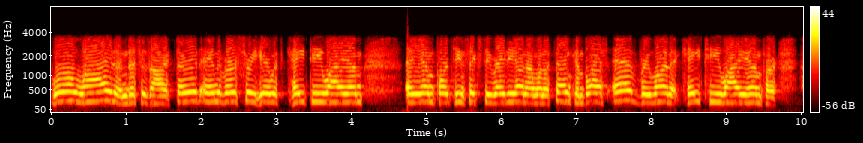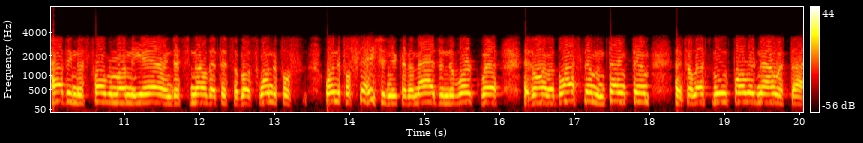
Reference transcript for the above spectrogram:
worldwide. And this is our third anniversary here with KTYM AM 1460 radio, and I want to thank and bless everyone at KTYM for having this program on the air, and just know that it's the most wonderful, wonderful station you can imagine to work with. And so I want to bless them and thank them. And so let's move forward now with uh,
